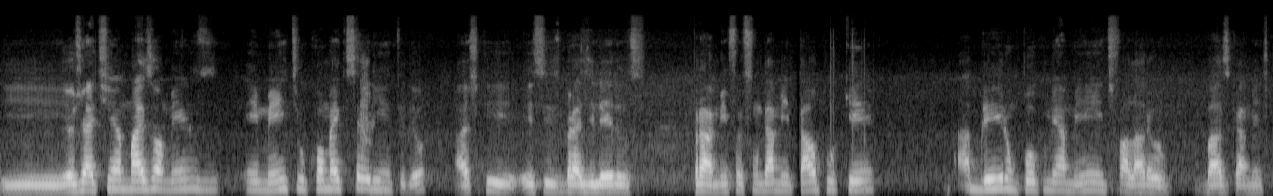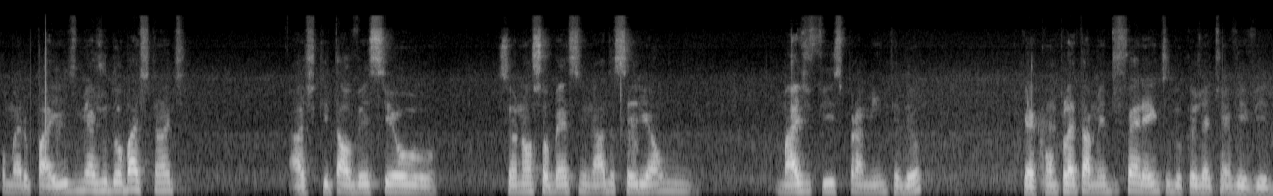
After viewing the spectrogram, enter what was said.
E eu já tinha mais ou menos em mente o como é que seria, entendeu? Acho que esses brasileiros, para mim, foi fundamental porque abriram um pouco minha mente, falaram basicamente como era o país, me ajudou bastante. Acho que talvez se eu se eu não soubesse de nada seria um mais difícil para mim, entendeu? Que é completamente diferente do que eu já tinha vivido.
